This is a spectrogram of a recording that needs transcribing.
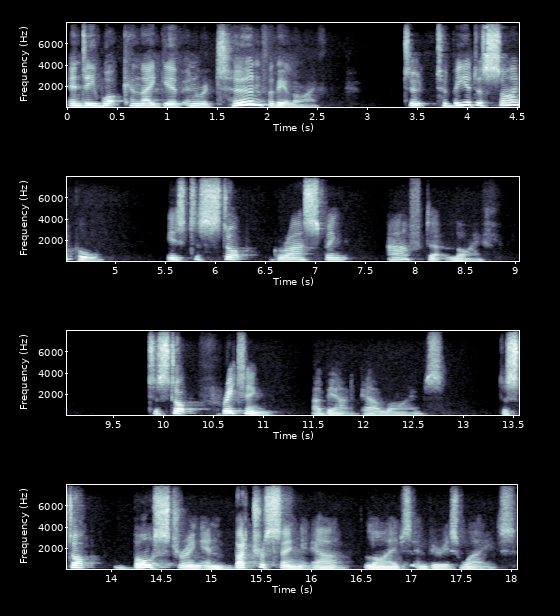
Indeed, what can they give in return for their life? To, to be a disciple is to stop grasping after life, to stop fretting about our lives, to stop bolstering and buttressing our lives in various ways.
